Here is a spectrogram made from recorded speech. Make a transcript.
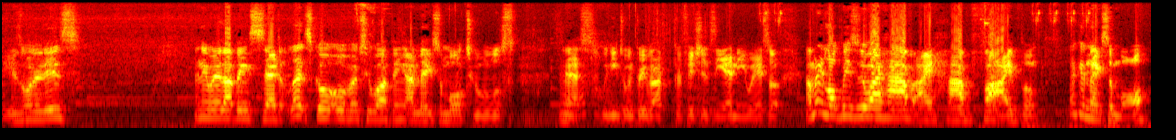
it is what it is. Anyway, that being said, let's go over to our thing and make some more tools. Yes, we need to improve our proficiency anyway, so how many lock pieces do I have? I have five, but I can make some more.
